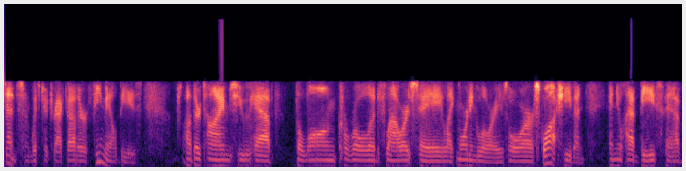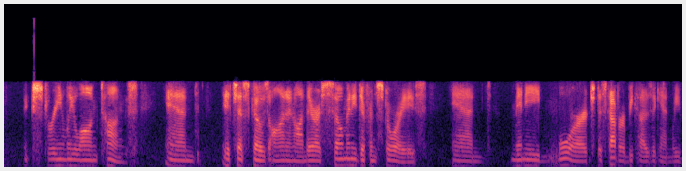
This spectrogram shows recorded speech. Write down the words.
scents in which to attract other female bees. Other times you have the long corollid flowers, say like morning glories or squash even, and you'll have bees that have extremely long tongues. And it just goes on and on. There are so many different stories and many more to discover because again we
